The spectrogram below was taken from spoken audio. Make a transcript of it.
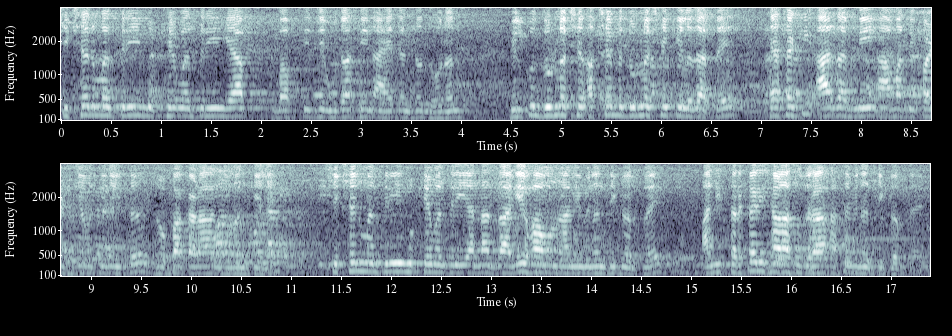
शिक्षण मंत्री मुख्यमंत्री या बाबतीत जे उदासीन आहे त्यांचं धोरण बिलकुल दुर्लक्ष अक्षम्य दुर्लक्ष केलं जातं आहे त्यासाठी आज आम्ही आम आदमी पार्टीच्या वतीने इथं झोपा काढा आंदोलन केलं आहे शिक्षण मंत्री मुख्यमंत्री यांना जागे व्हा म्हणून आम्ही विनंती करतो आहे आणि सरकारी शाळा सुधारा असं विनंती करतो आहे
